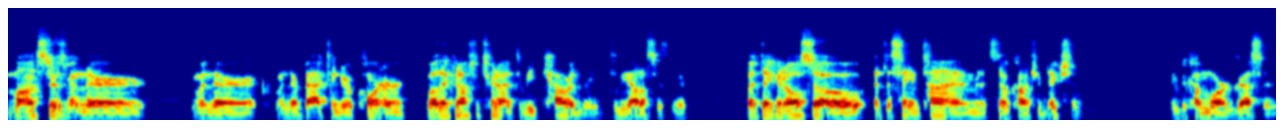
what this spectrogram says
monsters when they're when they're when they're backed into a corner. Well, they can also turn out to be cowardly, to be honest with you. But they can also, at the same time, and it's no contradiction, become more aggressive.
